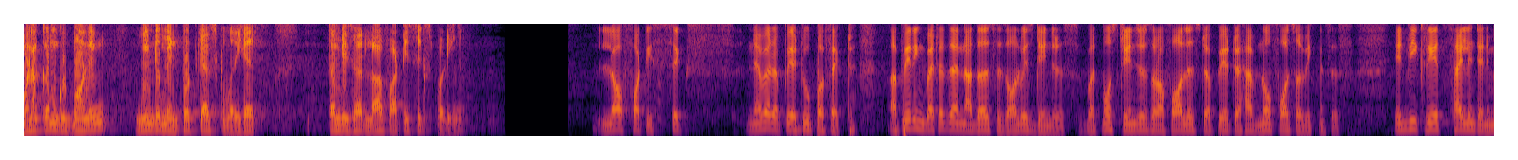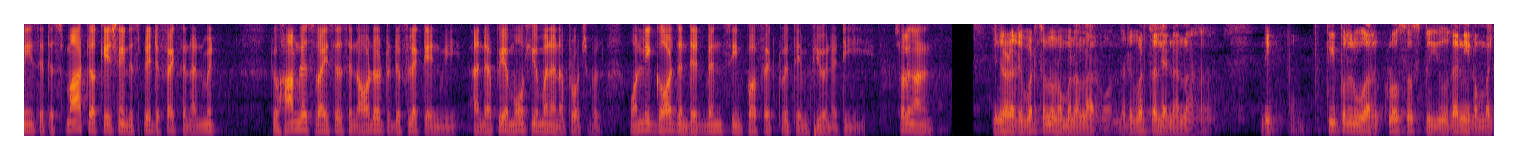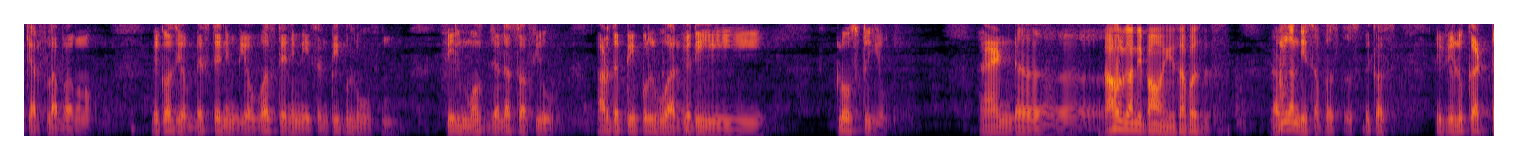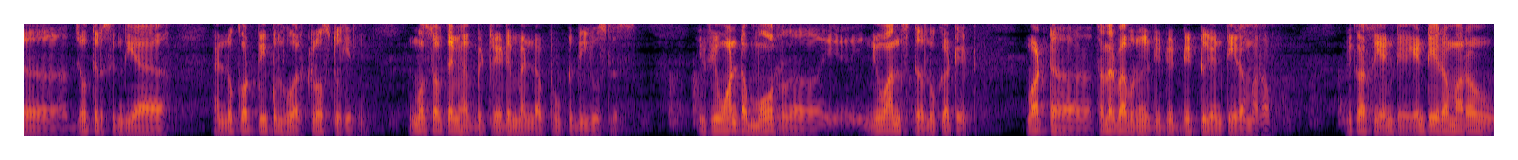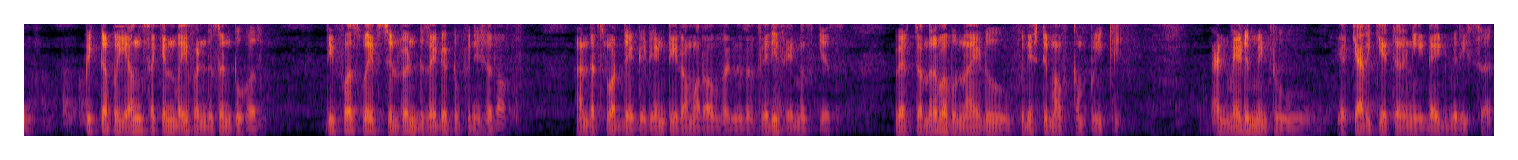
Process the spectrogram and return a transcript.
வணக்கம் good morning மீண்டும் என் பாட்காஸ்ட்க்கு வருக தம்பி சார் லா ஃபார்ட்டி சிக்ஸ் படிங்க Law 46 Never appear too perfect. Appearing better than others is always dangerous, but most dangerous of all is to appear to have no faults or weaknesses. Envy creates silent enemies. It is smart to occasionally display defects and admit to harmless vices in order to deflect envy and appear more human and approachable. Only gods and dead men seem perfect with impunity. சொல்லுங்க ஆனந்த். இதோட ரிவர்சலும் ரொம்ப நல்லாயிருக்கும். இந்த reversal என்னென்னா the people who are closest to you தான் நீ ரொம்ப கேர்ஃபுல்லாக பார்க்கணும். Because your best enemy your worst enemies and people who feel most jealous of you are the people who are very close to you and Gandhi Pawan, he suffers this. Rahul Gandhi suffers this because if you look at uh, Jyotir Scindia and look at people who are close to him, most of them have betrayed him and have proved to be useless. If you want a more uh, nuanced look at it, what uh, Chandrababu did, did to N.T. Ramarao, because N.T. Ramarao picked up a young second wife and listened to her. The first wife's children decided to finish her off. And that's what they did. N.T. Ramarao, and is a very famous case where Chandrababu Naidu finished him off completely and made him into a caricature and he died very sad,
